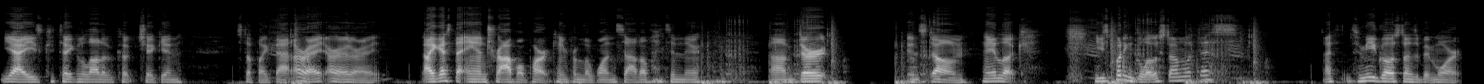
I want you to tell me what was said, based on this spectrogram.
Yeah, he's taking a lot of cooked chicken, stuff like that. All right, all right, all right. I guess the and travel part came from the one saddle that's in there. Um, dirt and stone. Hey, look. He's putting glowstone with this. to me, glowstone's a bit more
